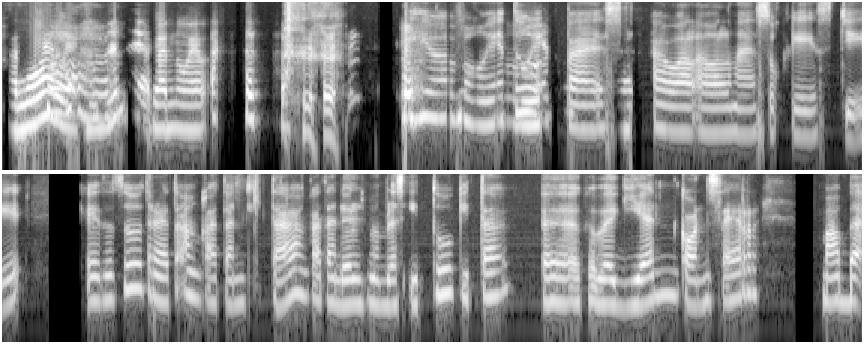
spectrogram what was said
Kak Noel ya, gimana ya Kak Noel? Iya, pokoknya tuh Pokoknya tuh pas awal-awal masuk GSJ, itu tuh ternyata angkatan kita, angkatan 2019 itu kita uh, kebagian konser maba.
